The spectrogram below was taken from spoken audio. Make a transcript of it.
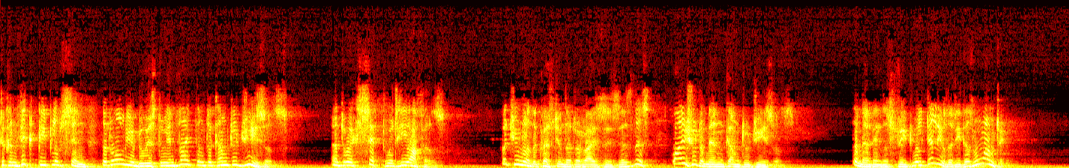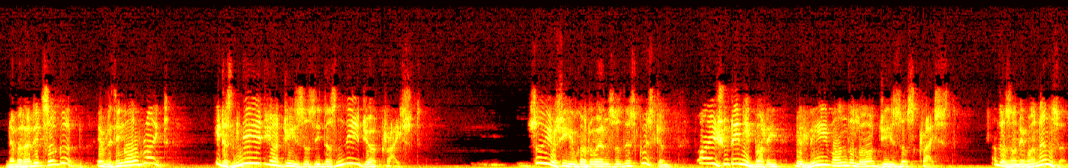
to convict people of sin, that all you do is to invite them to come to Jesus and to accept what he offers. But you know the question that arises is this why should a man come to Jesus? The man in the street will tell you that he doesn't want him. Never had it so good. Everything all right. He doesn't need your Jesus. He doesn't need your Christ. So you see, you've got to answer this question. Why should anybody believe on the Lord Jesus Christ? And there's only one answer.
